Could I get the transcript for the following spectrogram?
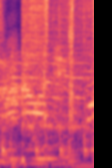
I want you.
